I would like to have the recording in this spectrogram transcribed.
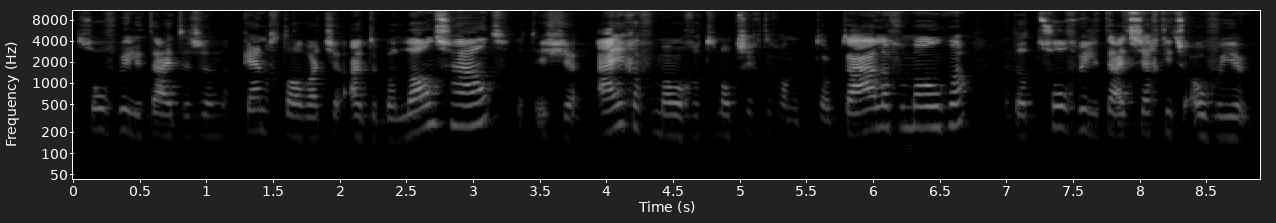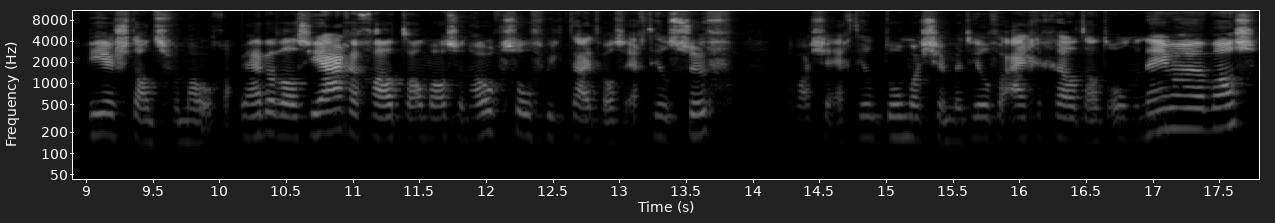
Solvabiliteit is een kengetal wat je uit de balans haalt. Dat is je eigen vermogen ten opzichte van het totale vermogen. Dat solvabiliteit zegt iets over je weerstandsvermogen. We hebben wel eens jaren gehad, dan was een hoge solvabiliteit was echt heel suf. Dan was je echt heel dom als je met heel veel eigen geld aan het ondernemen was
